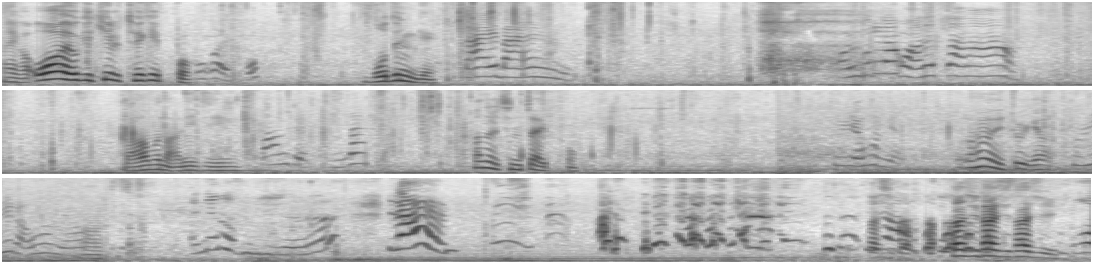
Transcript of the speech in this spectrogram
아이가 와 여기 길 되게 이뻐 뭐가 예뻐? 모든 게 나이반. 얼굴이라고 안 했잖아. 마음은 아니지 마음도 예쁜데? 하늘 진짜 이뻐 돌려 화면. 하늘 이쪽이야 돌리라고 화면. 아, 안녕하세요. 람. 다시 다시 다시 다시 뭐가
